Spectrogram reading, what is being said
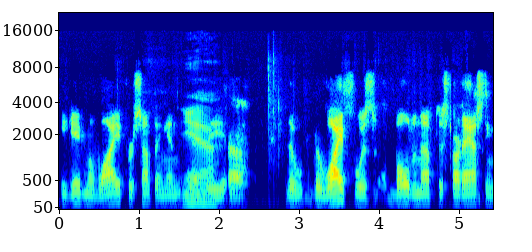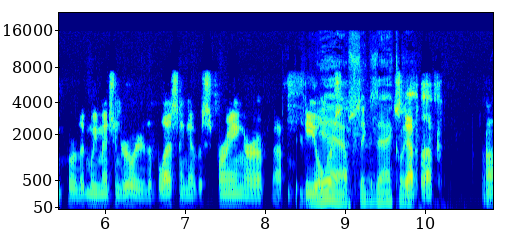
he gave him a wife or something, and, yeah. and the uh, the the wife was bold enough to start asking for the we mentioned earlier the blessing of a spring or a, a field. Yes, or something. exactly. Step up. Huh.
